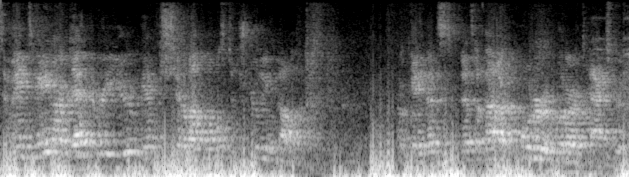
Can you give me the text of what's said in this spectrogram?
To maintain our debt every year, we have to shell out almost a trillion dollars. Okay, that's that's about a quarter of what our tax revenues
